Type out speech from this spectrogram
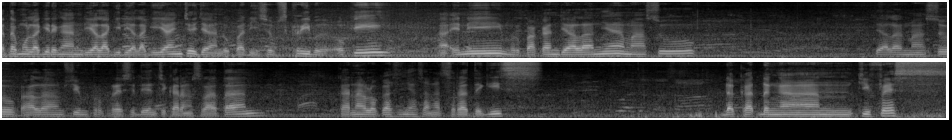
ketemu lagi dengan dia lagi dia lagi. Yance jangan lupa di subscribe oke? Okay? nah ini merupakan jalannya masuk. Jalan masuk alam simprup residen Cikarang Selatan. Karena lokasinya sangat strategis. Dekat dengan Cives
